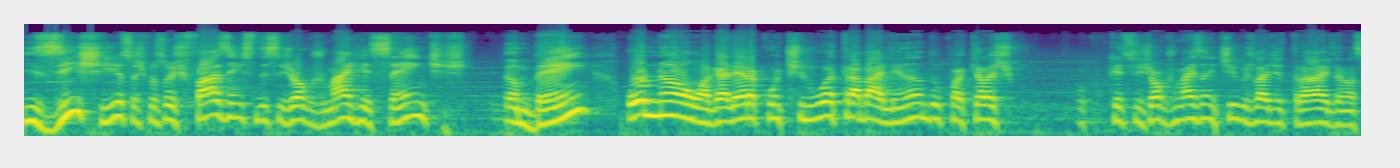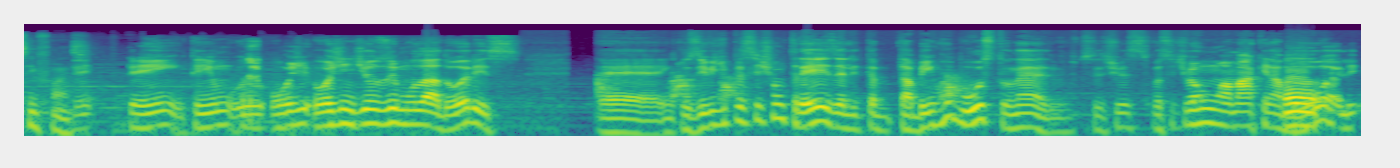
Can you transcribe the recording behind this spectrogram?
existe isso? As pessoas fazem isso desses jogos mais recentes também? Ou não? A galera continua trabalhando com aquelas com esses jogos mais antigos lá de trás da nossa infância? Tem, tem hoje, hoje em dia os emuladores é, inclusive de PlayStation 3, ele tá, tá, bem robusto, né? Se, se você tiver uma máquina ah, boa, ele,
